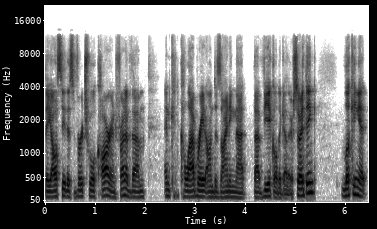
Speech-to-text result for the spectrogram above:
They all see this virtual car in front of them and can collaborate on designing that that vehicle together. So i think looking at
